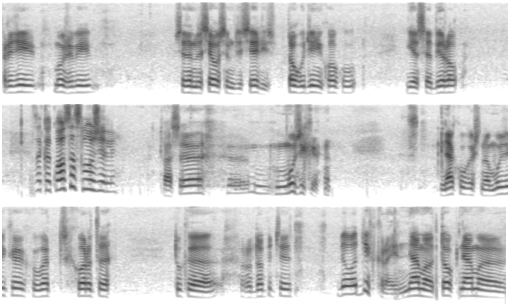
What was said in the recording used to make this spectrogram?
преди, може би, 70-80 или 100 години, колко ги е събирал. За какво са служили? Това са е, музика. Някогашна музика, когато хората тук, родопите, било див край. Няма ток, няма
